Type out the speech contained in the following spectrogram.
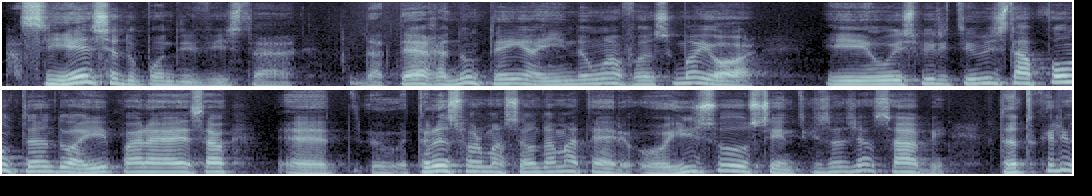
A ciência, do ponto de vista da Terra, não tem ainda um avanço maior. E o Espiritismo está apontando aí para essa é, transformação da matéria. Isso os cientistas já sabem. Tanto que ele,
